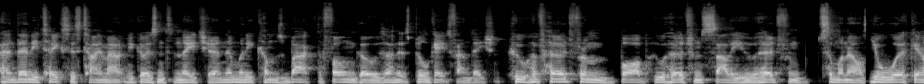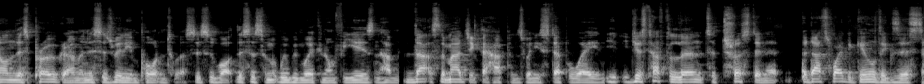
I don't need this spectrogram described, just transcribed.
and then he takes his time out and he goes into nature. And then when he comes back, the phone goes and it's Bill Gates Foundation who have heard from Bob, who heard from Sally, who heard from someone else you're working on this program and this is really important to us. This is what, this is something we've been working on for years and have. That's the magic that happens when you step away. You, you just have to learn to trust in it. But that's why the guild exists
